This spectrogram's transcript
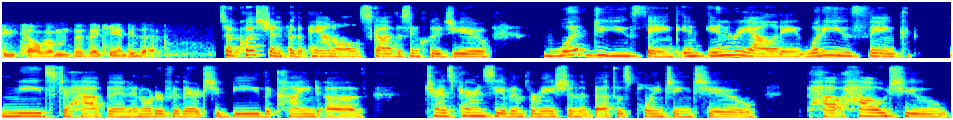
to tell them that they can't do that. So, question for the panel, Scott, this includes you. What do you think, in, in reality, what do you think needs to happen in order for there to be the kind of transparency of information that Beth was pointing to how how to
